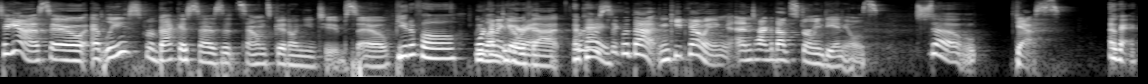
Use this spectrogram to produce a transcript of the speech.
so yeah, so at least Rebecca says it sounds good on YouTube. So Beautiful. We we're gonna to go with it. that. We're gonna Okay. stick with that and keep going and talk about Stormy Daniels. So, Yes. okay.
